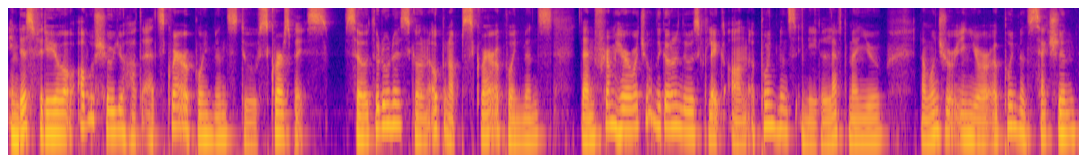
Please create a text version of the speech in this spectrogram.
In this video, I will show you how to add Square appointments to Squarespace. So to do this, go and open up Square appointments. Then from here, what you want to do is click on appointments in the left menu. Now once you're in your appointments section,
